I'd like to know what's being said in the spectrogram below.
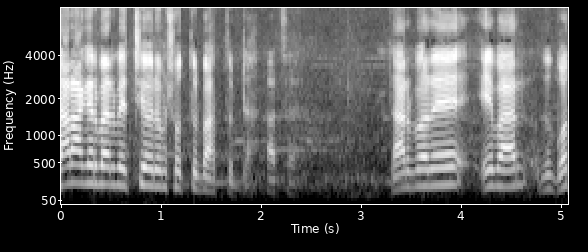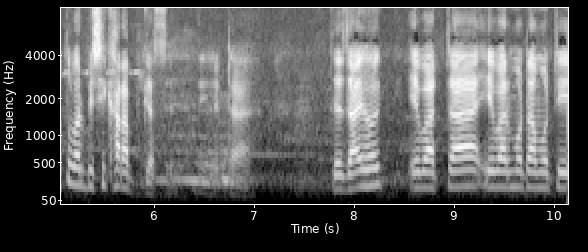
তার আগের বার বেচছি ওইরকম সত্তর বাহাত্তরটা। আচ্ছা। তারপরে এবার গতবার বেশি খারাপ গেছে এটা। তো যাই হোক এবারটা এবার মোটামুটি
